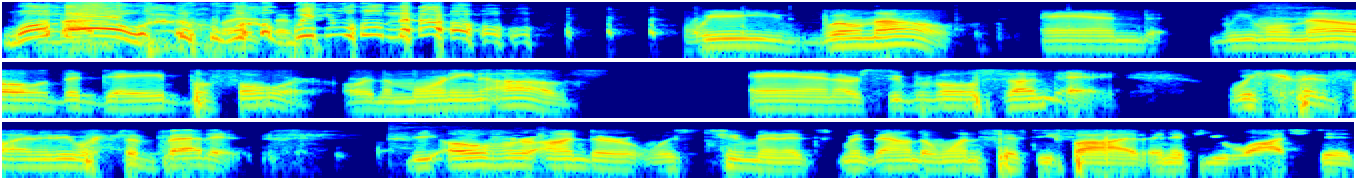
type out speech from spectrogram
We'll know. we will know. We will know. And we will know the day before or the morning of. And our Super Bowl Sunday. We couldn't find anywhere to bet it. The over under was two minutes, went down to 155, and if you watched it,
